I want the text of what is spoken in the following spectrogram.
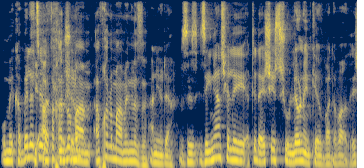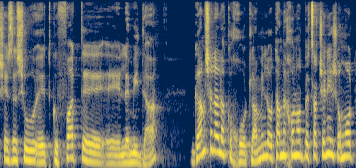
הוא מקבל את זה כי אף אחד, לא מאמין, אף אחד לא מאמין לזה. אני יודע, זה, זה עניין של, אתה יודע, יש איזשהו learning curve בדבר הזה, יש איזושהי תקופת אה, אה, למידה, גם של הלקוחות, להאמין לאותן מכונות בצד שני שאומרות,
